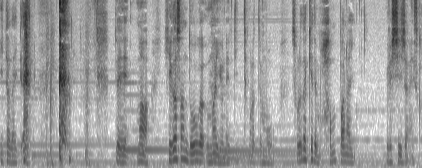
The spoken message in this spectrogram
いただいて。でまあ比嘉さん動画うまいよねって言ってもらってもそれだけでも半端ない。嬉しいじゃないですか。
